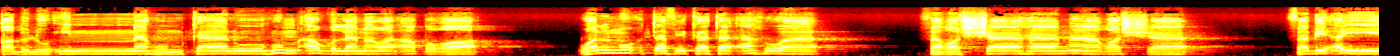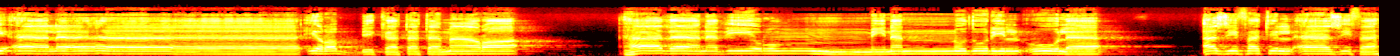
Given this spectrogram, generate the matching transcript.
قَبْلُ إِنَّهُمْ كَانُوا هُمْ أَظْلَمَ وَأَطْغَىٰ وَالْمُؤْتَفِكَةَ أَهْوَىٰ فَغَشَّاهَا مَا غَشَّىٰ فَبِأَيِّ آلَاءِ رَبِّكَ تَتَمَارَىٰ هَذَا نَذِيرٌ مِنَ النُّذُرِ الْأُولَى. أَزِفَتِ الْآزِفَةُ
